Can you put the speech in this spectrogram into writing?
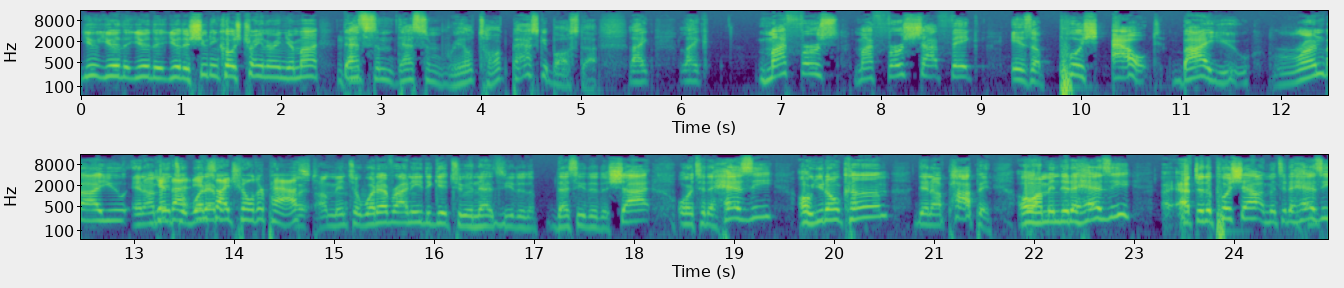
You, you're the you're the you're the shooting coach trainer in your mind. Mm-hmm. That's some that's some real talk basketball stuff. Like like my first my first shot fake is a push out by you, run by you, and I'm Get into that whatever inside shoulder pass. I'm into whatever I need to get to, and that's either the that's either the shot or to the hezzy. Oh, you don't come, then I'm popping. Oh, I'm into the hezzy. After the push out, I'm into the hezzy.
